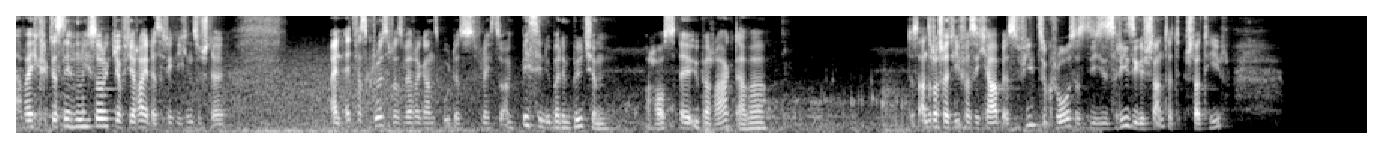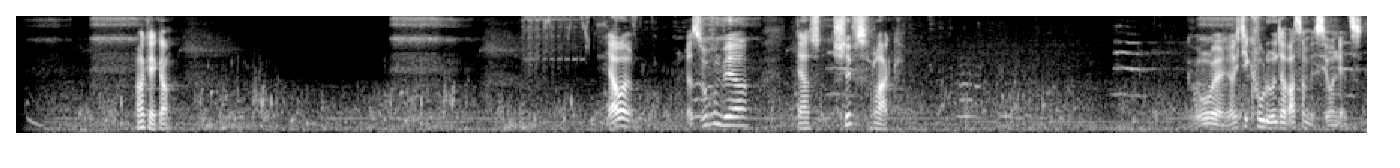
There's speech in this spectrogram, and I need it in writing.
Aber ich krieg das nicht, noch nicht so richtig auf die Reihe, das richtig hinzustellen. Ein etwas größeres wäre ganz gut, das ist vielleicht so ein bisschen über dem Bildschirm raus, äh, überragt, aber das andere Stativ, was ich habe, ist viel zu groß, das ist dieses riesige Stand Stativ. Okay, komm. Jawohl, da suchen wir das Schiffswrack. Cool, richtig coole Unterwassermission jetzt.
